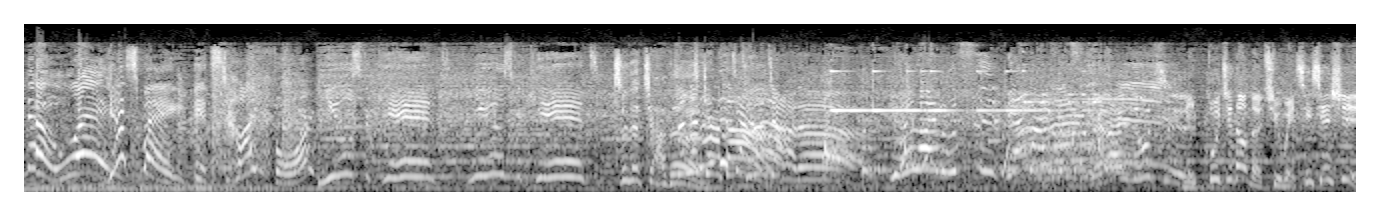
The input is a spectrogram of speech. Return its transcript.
No way! Yes way! It's time for News for Kids! News for Kids! 真的假的？真的假的？真的假的？原来如此！原来如此！原来如此！你不知道的趣味新鲜事。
